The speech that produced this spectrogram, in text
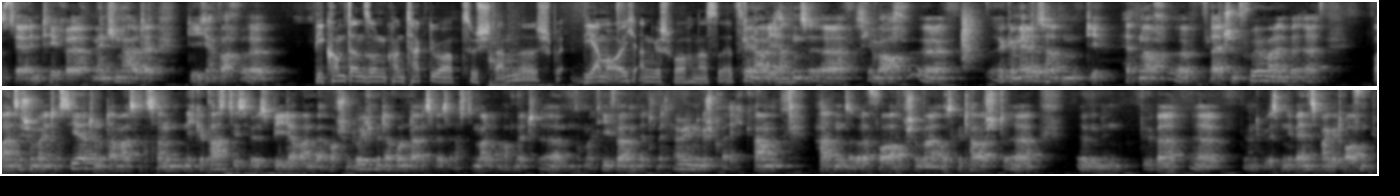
sehr integre Menschen halte, die ich einfach äh, wie kommt dann so ein Kontakt überhaupt zustande? Die haben euch angesprochen, hast du erzählt? Genau, die hatten äh, sich aber auch äh, gemeldet hatten. Die hätten auch äh, vielleicht schon früher mal äh, waren sie schon mal interessiert und damals hat es dann nicht gepasst, dieses USB, da waren wir auch schon durch mit der Runde, als wir das erste Mal auch mit ähm, nochmal tiefer mit, mit Harry in Gespräch kamen, hatten uns aber davor auch schon mal ausgetauscht, äh, in, über äh, an gewissen Events mal getroffen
